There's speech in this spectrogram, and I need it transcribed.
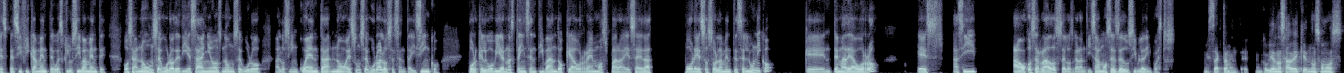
específicamente o exclusivamente. O sea, no un seguro de 10 años, no un seguro a los 50, no, es un seguro a los 65, porque el gobierno está incentivando que ahorremos para esa edad. Por eso solamente es el único que en tema de ahorro es así, a ojos cerrados, se los garantizamos, es deducible de impuestos. Exactamente. El gobierno sabe que no somos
